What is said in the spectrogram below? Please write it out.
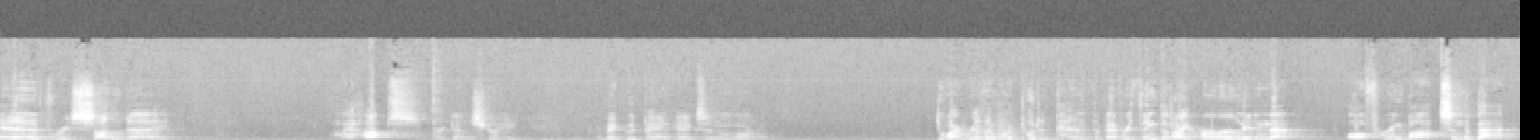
every Sunday? IHOP's right down the street. Make good pancakes in the morning. Do I really want to put a tenth of everything that I earn in that offering box in the back?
